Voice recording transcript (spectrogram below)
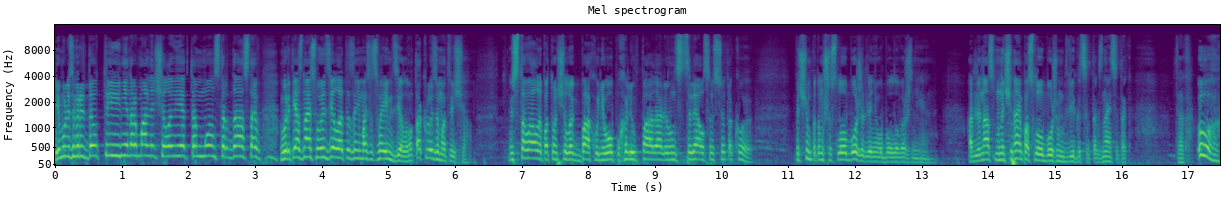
Ему люди говорят, да ты ненормальный человек, там монстр, да, ставь. Он говорит, я знаю свое дело, а ты занимайся своим делом. Он так людям отвечал. И вставал, и потом человек, бах, у него опухоли упадали, он исцелялся, все такое. Почему? Потому что Слово Божье для него было важнее. А для нас мы начинаем по Слову Божьему двигаться, так знаете, так, так, о,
